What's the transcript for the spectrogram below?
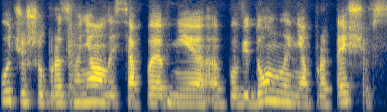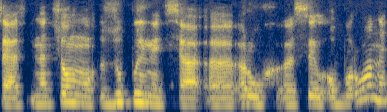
хочу, щоб розганялися певні е, повідомлення про те, що все на цьому зупиниться е, рух е, сил оборони,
